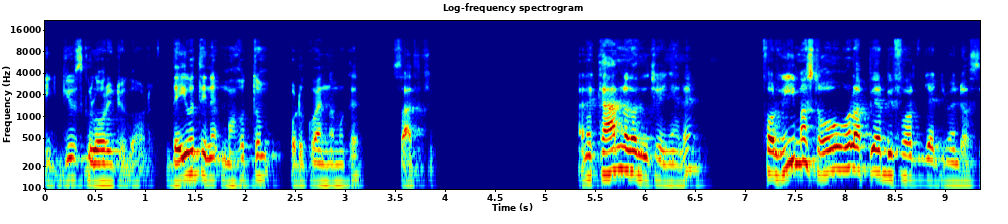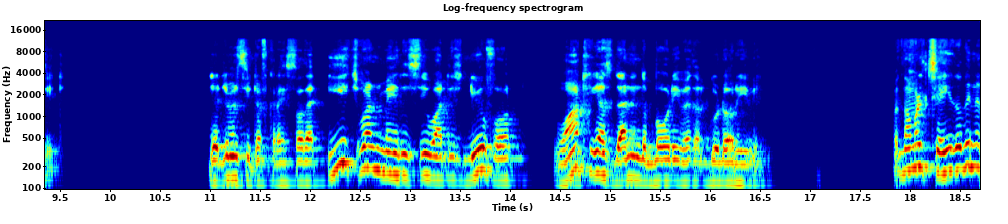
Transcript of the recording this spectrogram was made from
It gives glory to God ദൈവത്തിന് മഹത്വം കൊടുക്കുവാൻ നമുക്ക് സാധിക്കും. അതിന് കാരണം എന്താണെന്ന് വെച്ച് കഴിഞ്ഞാൽ for we must all appear before the judgment of seat judgment seat of Christ so that each one may receive what is due for what he has done in the body whether good or evil അപ്പം നമ്മൾ ചെയ്തതിന്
